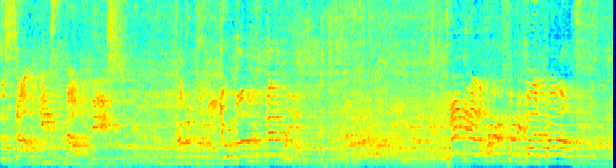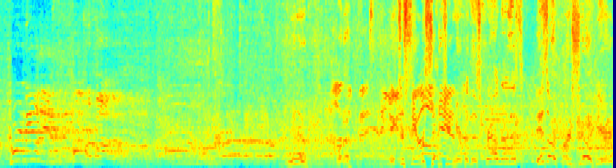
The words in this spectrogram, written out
the Southeast Mouthpiece, coming from your mother's bedroom, weighing in at 175 pounds, Cornelius Pepperbottom. Ooh, what a interesting reception here from this crowd. Now, this is our first show here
